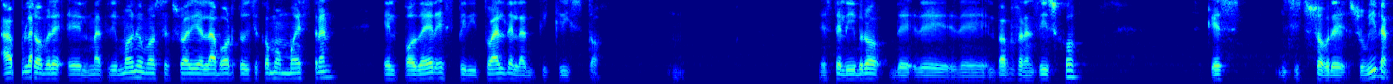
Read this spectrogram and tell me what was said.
habla sobre el matrimonio homosexual y el aborto, dice cómo muestran el poder espiritual del anticristo. Este libro del de, Papa Francisco, que es, insisto, sobre su vida,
